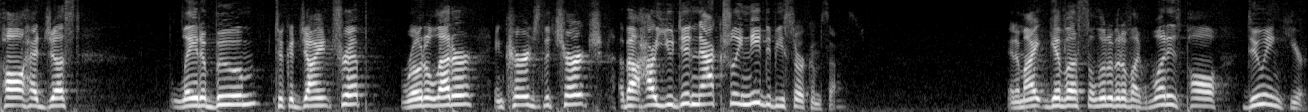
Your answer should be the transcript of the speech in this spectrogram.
Paul had just laid a boom, took a giant trip, wrote a letter, encouraged the church about how you didn't actually need to be circumcised. And it might give us a little bit of like, what is Paul doing here?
